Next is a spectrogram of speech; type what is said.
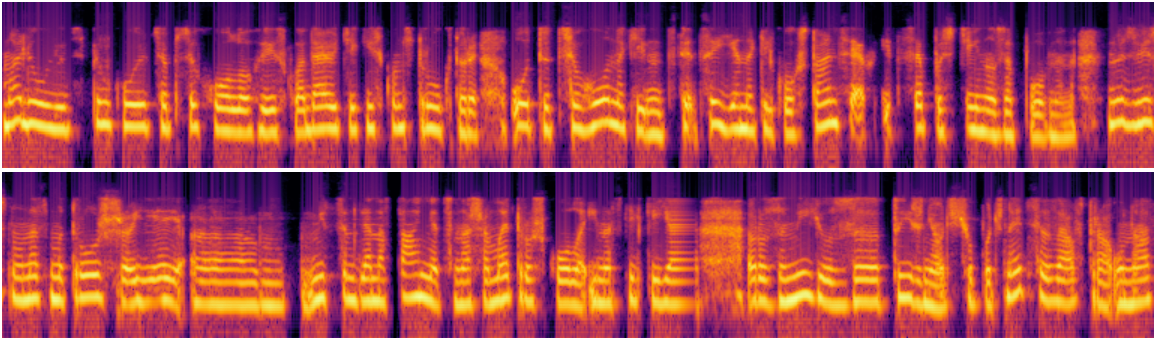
малюють, спілкуються психологи, складають якісь конструктори. От цього на це, це є на кількох станціях, і це постійно заповнено. Ну і звісно, у нас метро ж є е, місцем для навчання. Це наша метрошкола. І наскільки я розумію, з тижня, от що почнеться завтра, у нас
